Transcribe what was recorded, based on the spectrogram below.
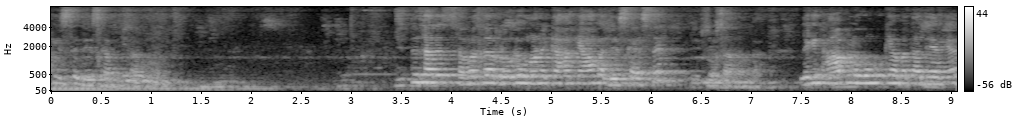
कि इससे देश का नुकसान होगा। जितने सारे समझदार लोग हैं उन्होंने कहा क्या होगा देश का इससे नुकसान होगा। लेकिन आप लोगों को क्या बता दिया गया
